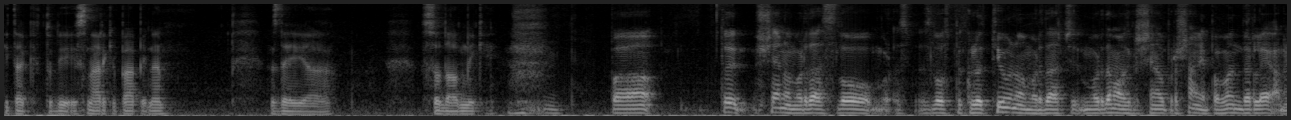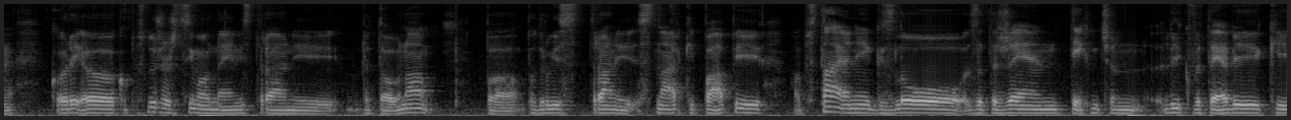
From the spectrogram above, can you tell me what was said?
itak tudi snarki papi, ne? zdaj uh, sodobniki. pa to je še eno, morda zelo, zelo spekulativno, morda, če, morda malo zgrešeno vprašanje, pa vendarle, ko, re, uh, ko poslušaš, recimo, na eni strani Beethovna, pa po drugi strani snarki papi obstaja nek zelo zatežen, tehničen lik v tebi, ki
